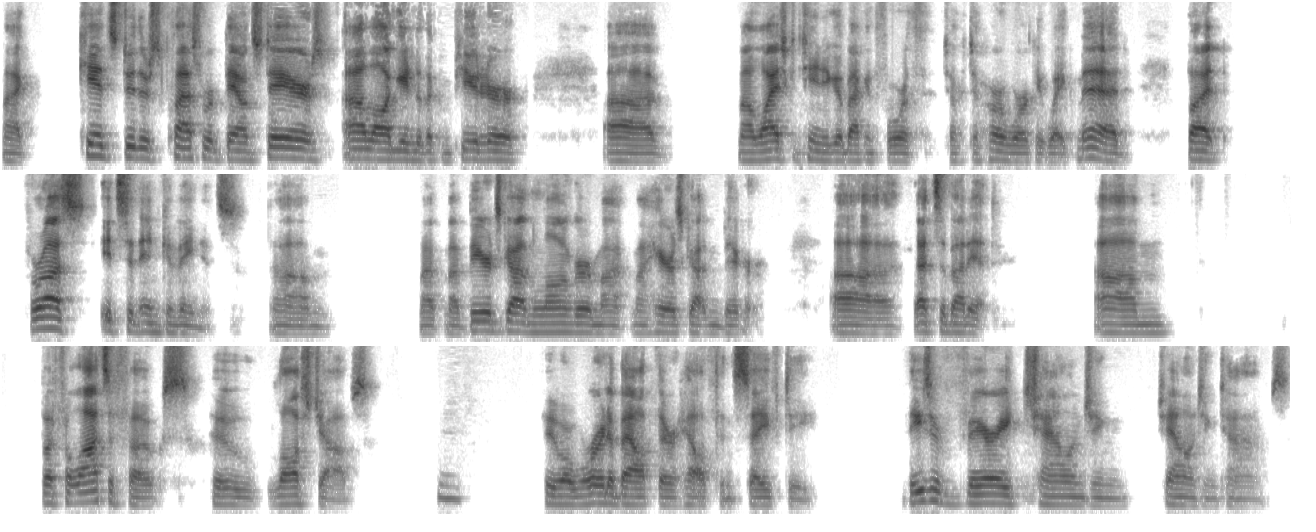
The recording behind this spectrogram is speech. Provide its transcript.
My kids do their classwork downstairs. I log into the computer. Uh, my wife's continuing to go back and forth to, to, her work at Wake Med, but for us, it's an inconvenience. Um, my, my beard's gotten longer, my, my hair's gotten bigger. Uh, that's about it. Um, but for lots of folks who lost jobs, mm. who are worried about their health and safety, these are very challenging, challenging times.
